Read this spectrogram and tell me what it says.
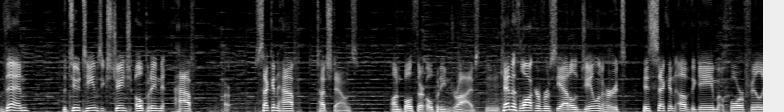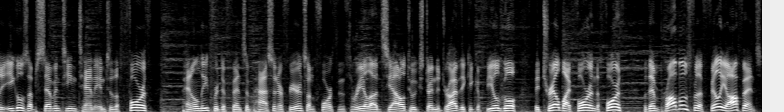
Then, the two teams exchanged opening half, second half touchdowns on both their opening drives. Hmm. Kenneth Walker for Seattle, Jalen Hurts, his second of the game for Philly. Eagles up 17 10 into the fourth. Penalty for defensive pass interference on fourth and three allowed Seattle to extend a drive. They kick a field goal. They trail by four in the fourth, but then problems for the Philly offense.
